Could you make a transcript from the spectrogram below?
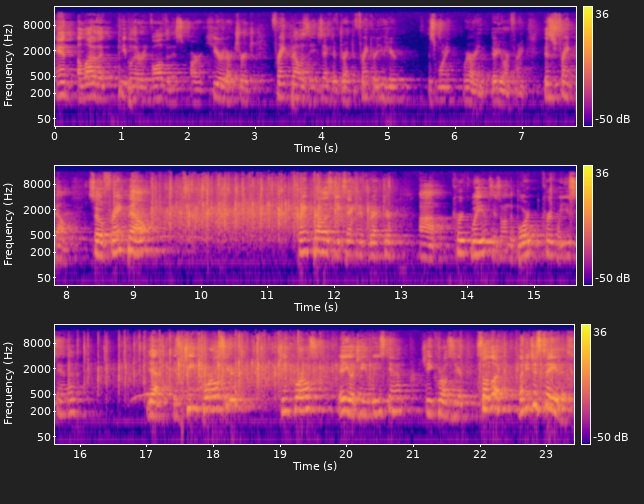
and a lot of the people that are involved in this are here at our church. Frank Bell is the executive director. Frank, are you here this morning? Where are you? There you are, Frank. This is Frank Bell. So, Frank Bell. Frank Bell is the executive director. Um, Kirk Williams is on the board. Kirk, will you stand up? Yeah. Is Gene Quarles here? Gene Quarles? There you go, Gene. Will you stand up? Gene is here. So, look, let me just tell you this.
